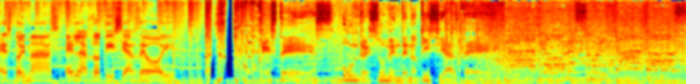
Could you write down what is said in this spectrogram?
Esto y más en las noticias de hoy. Este es un resumen de noticias de Radio Resultados.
